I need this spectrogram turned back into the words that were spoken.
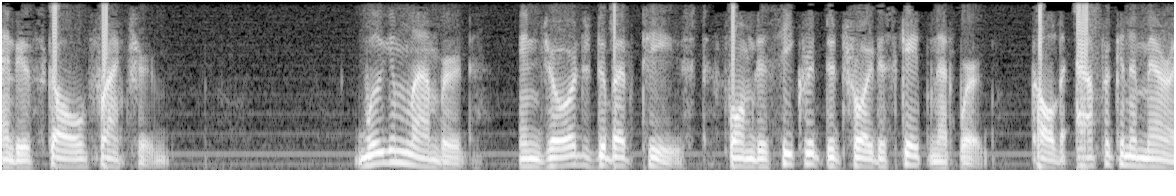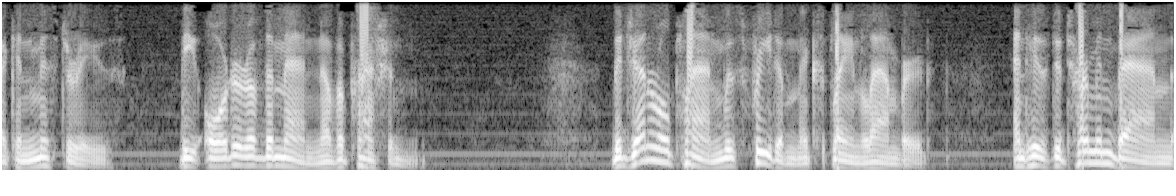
and his skull fractured. William Lambert and George de Baptiste formed a secret Detroit escape network called African American Mysteries, the Order of the Men of Oppression. The general plan was freedom, explained Lambert, and his determined band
